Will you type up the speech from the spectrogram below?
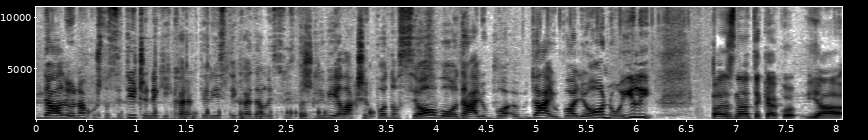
Da li onako što se tiče nekih karakteristika, da li su izdržljivije, lakše podnose ovo, daju, bo, daju bolje ono ili... Pa znate kako, ja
